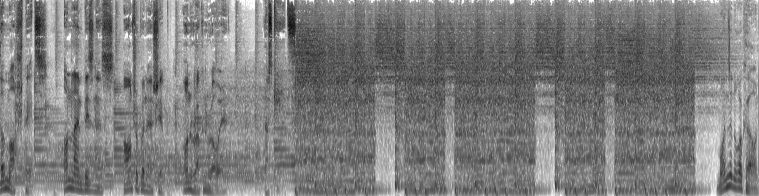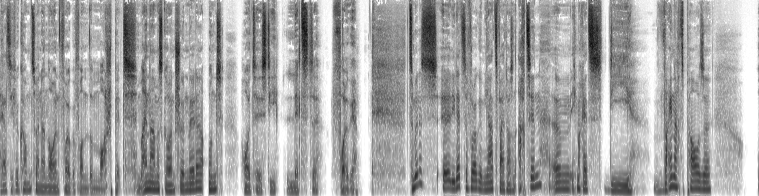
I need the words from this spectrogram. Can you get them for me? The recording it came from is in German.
The Mosh Pit. Online Business, Entrepreneurship und Rock'n'Roll. Los geht's. Moin sind Rocker und herzlich willkommen zu einer neuen Folge von The Mosh Pit. Mein Name ist Gordon Schönwelder und heute ist die letzte Folge. Zumindest äh, die letzte Folge im Jahr 2018. Ähm, ich mache jetzt die Weihnachtspause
